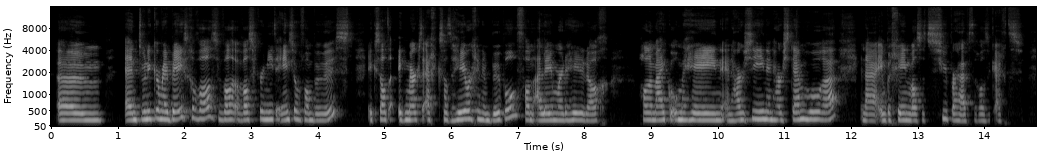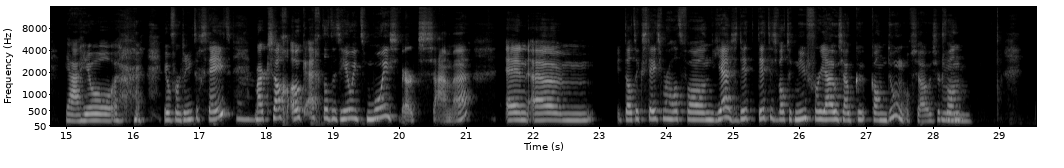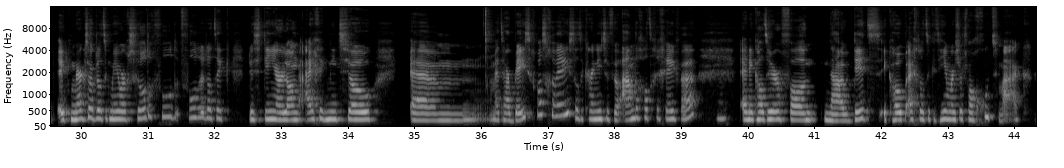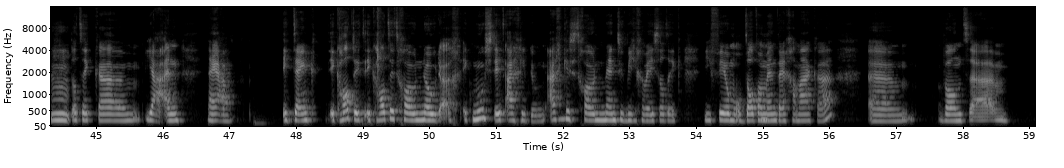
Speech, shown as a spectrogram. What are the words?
Um, en toen ik ermee bezig was, was ik er niet eens zo van bewust. Ik, zat, ik merkte eigenlijk, ik zat heel erg in een bubbel van alleen maar de hele dag Hanne om me heen en haar zien en haar stem horen. En nou ja, in het begin was het super heftig, was ik echt ja, heel, heel verdrietig steeds. Mm. Maar ik zag ook echt dat het heel iets moois werd samen. En um, dat ik steeds meer had van, yes, dit, dit is wat ik nu voor jou zou kan doen of zo. Een soort van, mm. ik merkte ook dat ik me heel erg schuldig voelde, voelde. Dat ik dus tien jaar lang eigenlijk niet zo ehm, met haar bezig was geweest. Dat ik haar niet zoveel aandacht had gegeven. Ja. En ik had heel erg van, nou dit, ik hoop echt dat ik het hier maar een soort van goed maak. Hm. Dat ik, ehm, ja, en nou ja, ik denk, ik had, dit, ik had dit gewoon nodig. Ik moest dit eigenlijk doen. Eigenlijk is het gewoon meant to be geweest dat ik die film op dat moment ben gaan maken. Ehm, want ehm,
